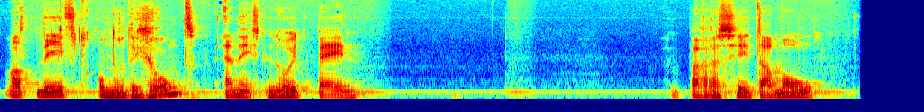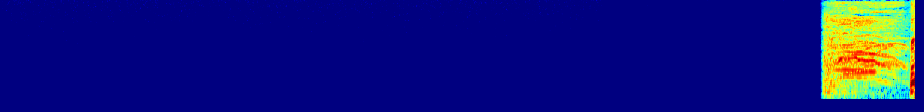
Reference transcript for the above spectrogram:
Wat leeft onder de grond en heeft nooit pijn? Een paracetamol.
